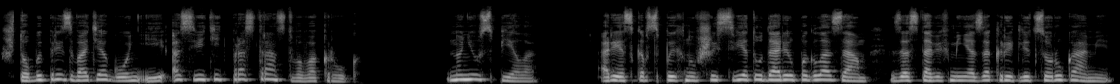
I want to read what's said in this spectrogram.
чтобы призвать огонь и осветить пространство вокруг. Но не успела. Резко вспыхнувший свет ударил по глазам, заставив меня закрыть лицо руками.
